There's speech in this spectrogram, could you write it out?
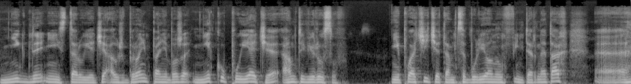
nigdy nie instalujecie, a już broń, Panie Boże, nie kupujecie antywirusów. Nie płacicie tam cebulionów w internetach e,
